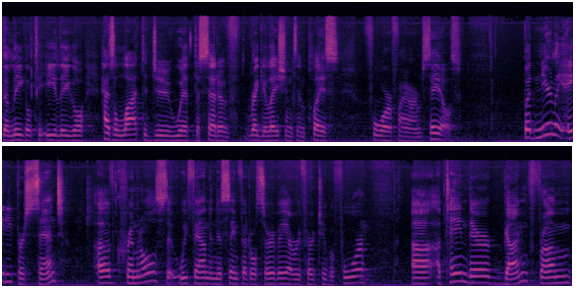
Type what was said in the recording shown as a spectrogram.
the legal to illegal has a lot to do with the set of regulations in place for firearm sales. But nearly 80% of criminals that we found in this same federal survey I referred to before uh, obtained their gun from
